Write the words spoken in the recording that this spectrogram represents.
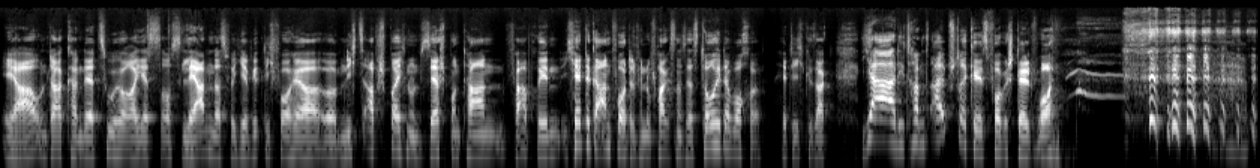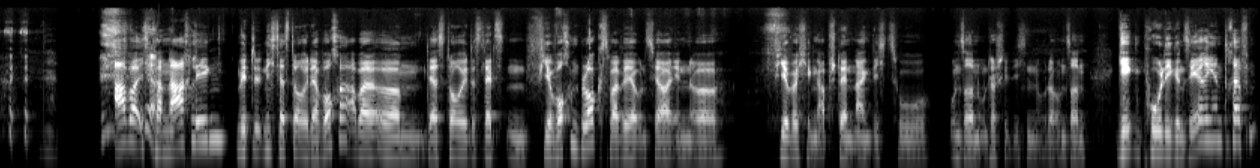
Ja, und da kann der Zuhörer jetzt daraus lernen, dass wir hier wirklich vorher äh, nichts absprechen und sehr spontan verabreden. Ich hätte geantwortet, wenn du fragst nach der Story der Woche, hätte ich gesagt, ja, die Transalpstrecke ist vorgestellt worden. aber ich ja. kann nachlegen mit nicht der Story der Woche, aber ähm, der Story des letzten vier Wochen Blocks, weil wir uns ja in äh, vierwöchigen Abständen eigentlich zu unseren unterschiedlichen oder unseren gegenpoligen Serien treffen.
